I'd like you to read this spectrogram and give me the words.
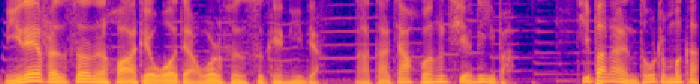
你那粉丝的话给我点，我的粉丝给你点，那大家互相借力吧。一般来讲都这么干。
